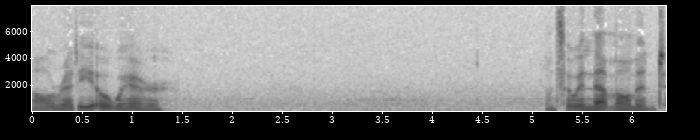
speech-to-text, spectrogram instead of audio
already aware. And so, in that moment,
